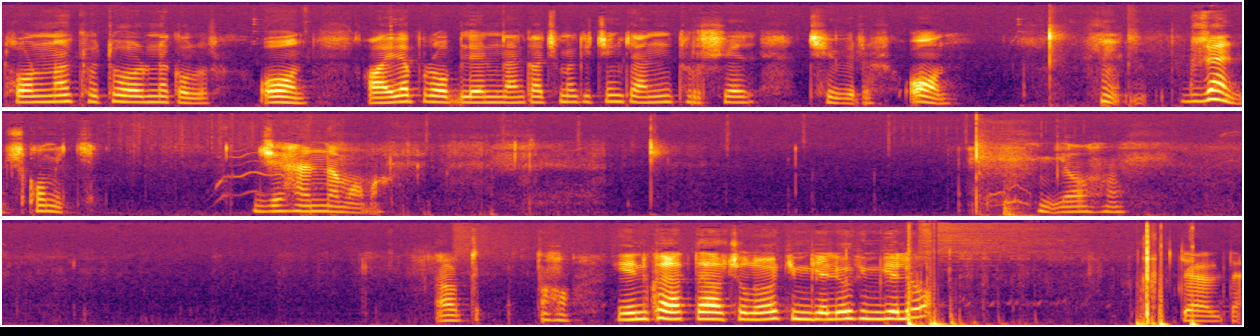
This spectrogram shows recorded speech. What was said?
Toruna kötü örnek olur. 10. Aile probleminden kaçmak için kendini turşuya çevirir. 10. Hı, Güzelmiş komik. Cehennem ama. ya. Artık aha, yeni karakter açılıyor. Kim geliyor? Kim geliyor? Geldi.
